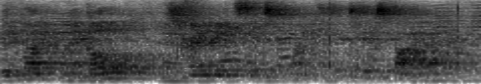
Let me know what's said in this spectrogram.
Good luck, Michael. Try to beat 6.665.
